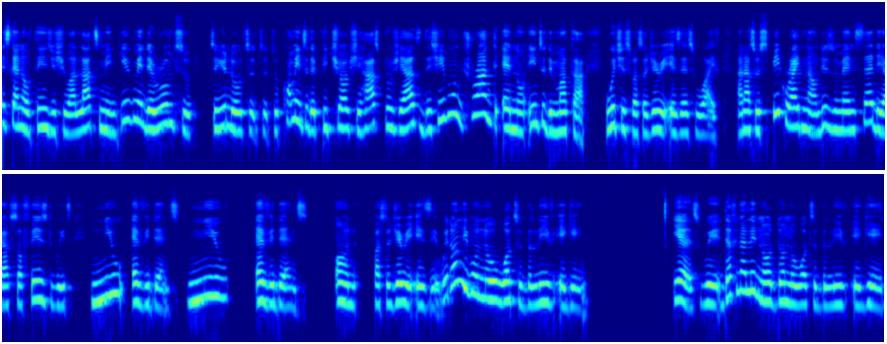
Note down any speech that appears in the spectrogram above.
this kind of things you should alert me, give me the room to to you know to, to to come into the picture. She has proof. She has this. She even dragged eno into the matter which is pastor jerry eze's wife. And as we speak right now these women said they have surfaced with new evidence new evidence on pastor jerry eze. We don't even know what to believe again. Yes we definitely not don't know what to believe again.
